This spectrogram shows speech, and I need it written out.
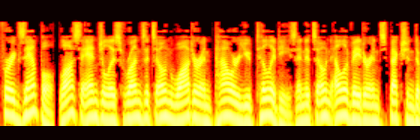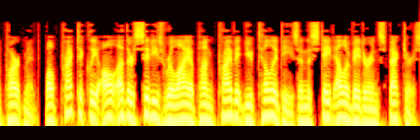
For example, Los Angeles runs its own water and power utilities and its own elevator inspection department, while practically all other cities rely upon private utilities and the state elevator inspectors.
